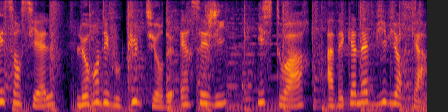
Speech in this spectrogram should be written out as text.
Essentiel, le rendez-vous culture de RCJ, Histoire avec Annette Viviorca.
